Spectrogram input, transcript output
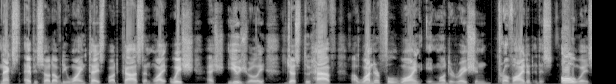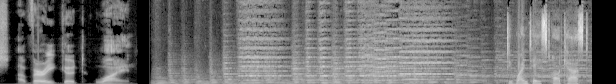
next episode of the Wine Taste Podcast. And I wish, as usually, just to have a wonderful wine in moderation, provided it is always a very good wine. The Wine Taste Podcast.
